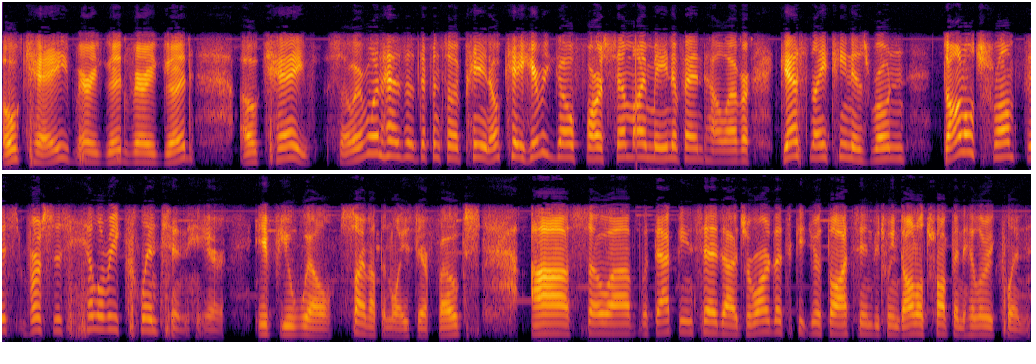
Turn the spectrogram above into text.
Okay, very good, very good. Okay, so everyone has a difference of opinion. Okay, here we go for our semi-main event. However, guest 19 is Roden Donald Trump versus Hillary Clinton here, if you will. Sorry about the noise there, folks. Uh, so uh, with that being said, uh, Gerard, let's get your thoughts in between Donald Trump and Hillary Clinton.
